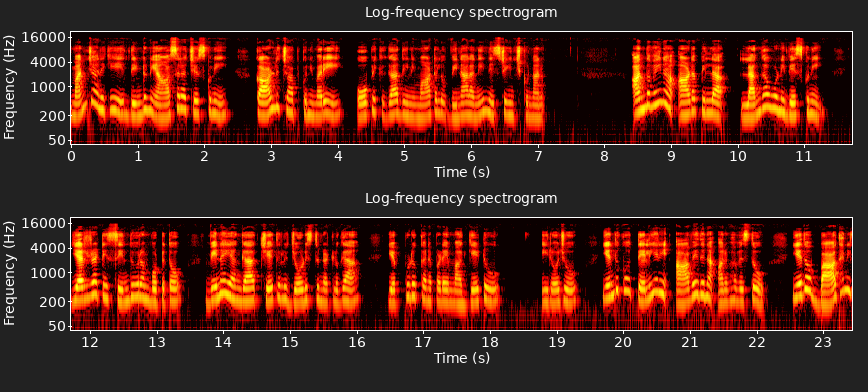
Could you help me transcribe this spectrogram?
మంచానికి దిండుని ఆసరా చేసుకుని కాళ్ళు చాపుకుని మరీ ఓపికగా దీని మాటలు వినాలని నిశ్చయించుకున్నాను. అందమైన ఆడపిల్ల లంగా ఓణి వేసుకుని ఎర్రటి సింధూరం బొట్టుతో వినయంగా చేతులు జోడిస్తున్నట్లుగా ఎప్పుడూ కనపడే మా గేటు ఈరోజు ఎందుకో తెలియని ఆవేదన అనుభవిస్తూ ఏదో బాధని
